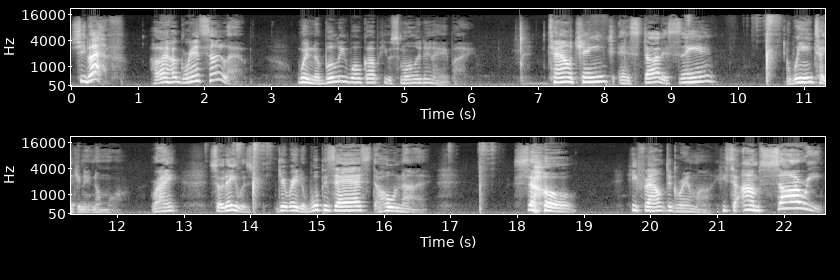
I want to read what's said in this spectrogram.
she left. Her and her grandson left. When the bully woke up, he was smaller than everybody. Town changed and started saying, we ain't taking it no more, right? So they was get ready to whoop his ass, the whole nine. So he found the grandma. He said, I'm sorry.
